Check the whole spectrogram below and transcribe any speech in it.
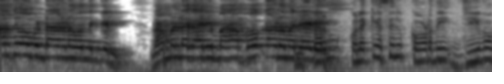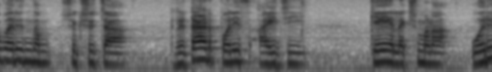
ആർജവം ഉണ്ടാകണമെന്നെങ്കിൽ നമ്മളുടെ കാര്യം മഹാപോക്കാണ് മലയാളി. കൊലക്കേസിൽ കോടതി ജീവപര്യന്തം ശിക്ഷിച്ച retired police I G K Lakshmana ഒരു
